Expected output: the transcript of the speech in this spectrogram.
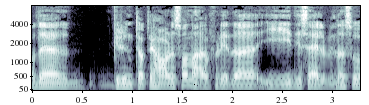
Og det, Grunnen til at vi har det sånn, er jo fordi det, i disse elvene så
